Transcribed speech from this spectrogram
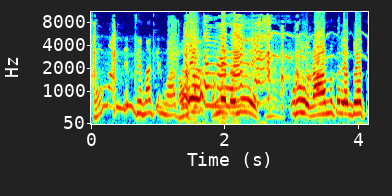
ಸುಮ್ಮನೆ ಅಂದಿನ್ ದಿಮಾಕಿನ್ ಮಾತಾಡ ತಂದಿ ಕುಡು ನಾ ಮತ್ತ ಎದ್ದು ಹೋತ.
